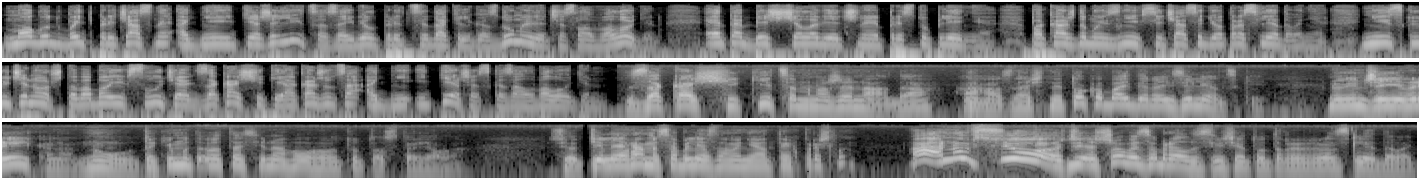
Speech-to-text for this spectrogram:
могут быть причастны одни и те же лица, заявил председатель Госдумы Вячеслав Володин. Это бесчеловечное преступление. По каждому из них сейчас идет расследование. Не исключено, что в обоих случаях заказчики окажутся одни и те же, сказал Володин. Заказчики це множина, да? Ага, значить не тільки Байдера і Зеленський. Ну він же єврей, кана. ну так йому ота синагога тут стояла. Все, телеграми соболезнования от них прийшли? А, ну все, що ви собрались ще тут розслідувати?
